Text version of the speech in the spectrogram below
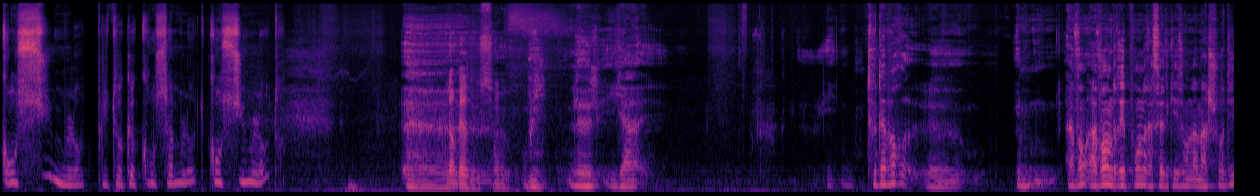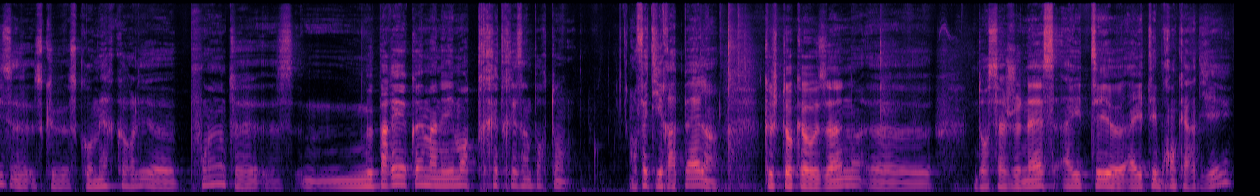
Consume l'autre plutôt que consomme l'autre? Consume l'autre? Euh, Lambert Dousson. Oui, il y a. Tout d'abord, euh, avant, avant de répondre à cette question de la marchandise, euh, ce que ce qu'Omer Corley euh, pointe euh, me paraît quand même un élément très très important. En fait, il rappelle hein, que Stockhausen, euh, dans sa jeunesse, a été, euh, a été brancardier.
